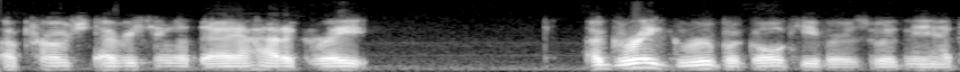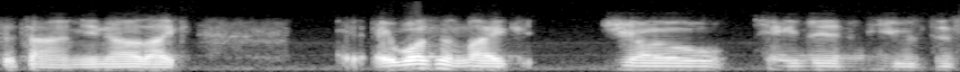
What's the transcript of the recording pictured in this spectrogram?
approached every single day. I had a great a great group of goalkeepers with me at the time. You know, like it wasn't like Joe came in and he was this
